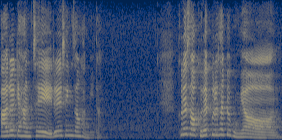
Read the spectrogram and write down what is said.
빠르게 항체를 생성합니다. 그래서 그래프를 살펴보면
